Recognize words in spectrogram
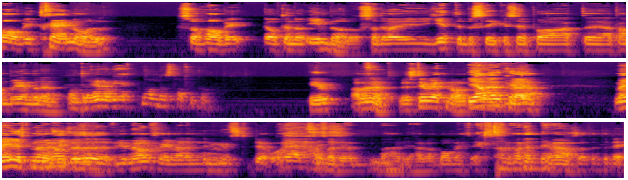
har vi 3-0 så har vi åkt ändå inbördes. Så det var ju jättebesvikelse på att, eh, att han brände den. Var inte det redan vid 1-0 den straffen kom? Jo, absolut. Det stod 1-0. Ja, okej. Men, ja. Men just med men vi målskillnaden. behövde ju målskillnaden just då. Ja, alltså det, det hade varit bra med ett extra mål ändå. Ja. Så att inte det.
